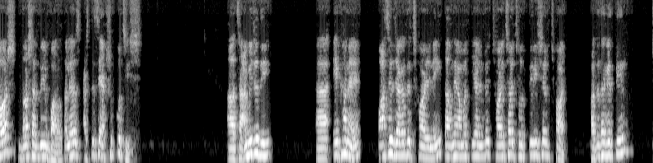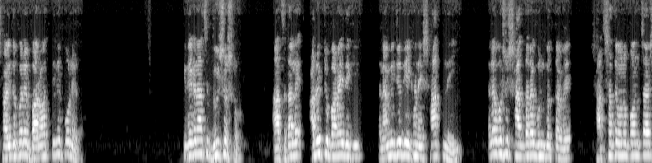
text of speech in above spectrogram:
দশ দশ আর দুই বারো, তাহলে আসতেছে একশো পঁচিশ। আচ্ছা আমি যদি এখানে পাঁচের জায়গাতে ছয় নেই, তাহলে আমার কি আসবে? ছয় ছয়, ছত্রিশের ছয়। হাতে থাকে তিন, ছয় দোকানে বারো আর তিনে পনেরো। কিন্তু এখানে আছে দুইশো ষোলো। আচ্ছা তাহলে আরও একটু বাড়াই দেখি। তাহলে আমি যদি এখানে সাত নেই, তাহলে অবশ্যই সাত দ্বারা গুণ করতে হবে। সাত সাথে উনপঞ্চাশ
